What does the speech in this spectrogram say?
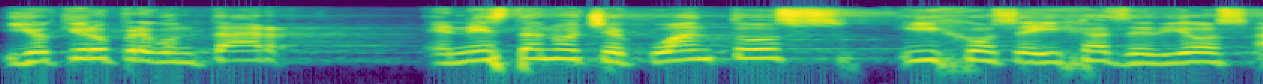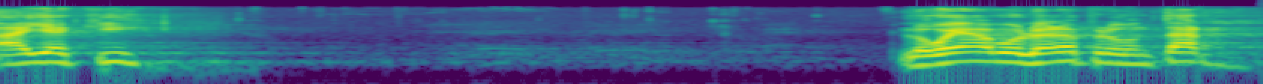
Y yo quiero preguntar en esta noche, ¿cuántos hijos e hijas de Dios hay aquí? Lo voy a volver a preguntar.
